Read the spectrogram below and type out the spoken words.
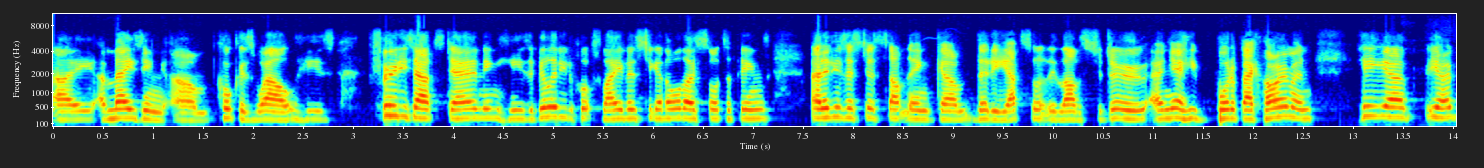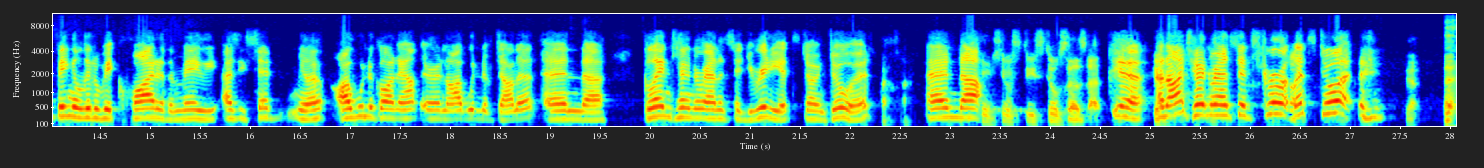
a amazing um, cook as well. His food is outstanding. His ability to put flavors together, all those sorts of things. And it is just something um, that he absolutely loves to do. And yeah, he brought it back home and he, uh, you know, being a little bit quieter than me, as he said, you know, I wouldn't have gone out there and I wouldn't have done it. And uh, Glenn turned around and said, "You're idiots! Don't do it." And uh, he still says that. Yeah. yeah. And I turned around and said, "Screw it! Let's do it." Yeah. Uh,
